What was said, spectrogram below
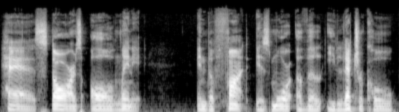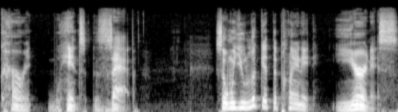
has stars all in it, and the font is more of an electrical current, hence Zapp. So when you look at the planet Uranus,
